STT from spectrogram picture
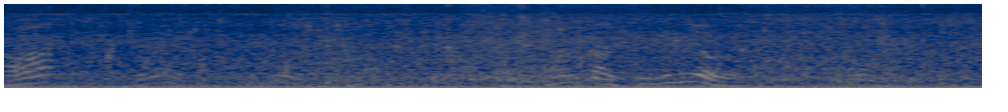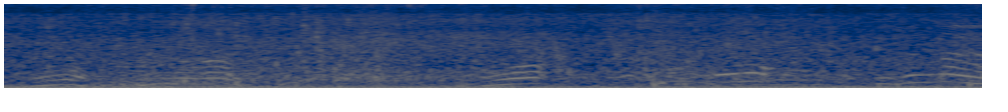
あなんか沈むよおお反応があるおお沈んだよな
